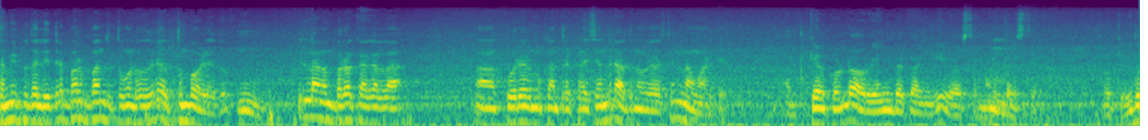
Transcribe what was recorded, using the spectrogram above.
ಸಮೀಪದಲ್ಲಿದ್ದರೆ ಬರ್ ಬಂದು ತೊಗೊಂಡು ಹೋದರೆ ಅದು ತುಂಬ ಒಳ್ಳೆಯದು ಹ್ಞೂ ಇಲ್ಲ ನಮ್ಗೆ ಬರೋಕ್ಕಾಗಲ್ಲ ಕೊರಿಯರ್ ಮುಖಾಂತರ ಕಳಿಸಿ ಅಂದರೆ ಅದನ್ನು ವ್ಯವಸ್ಥೆ ನಾವು ಮಾಡ್ತೇವೆ. ಅಂತ ಕೇಳಿಕೊಂಡು ಅವ್ರು ಹೆಂಗೆ ಬೇಕೋ ಹಂಗೆ ವ್ಯವಸ್ಥೆ ಮಾಡಿ ಕಳಿಸ್ತೇವೆ. ಓಕೆ ಇದು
